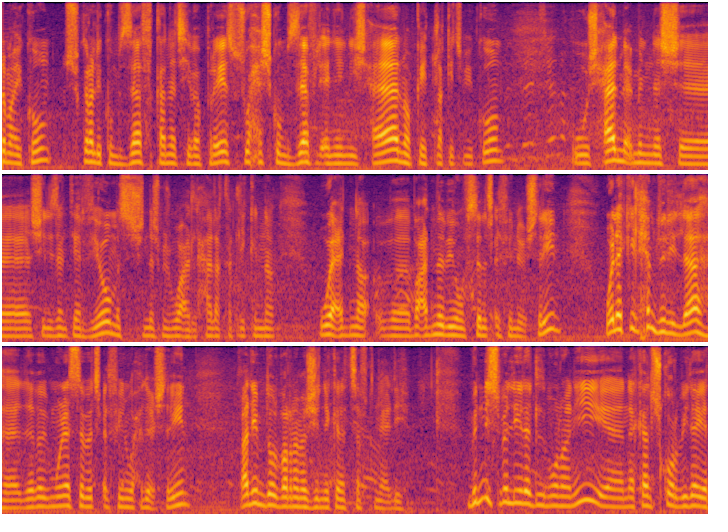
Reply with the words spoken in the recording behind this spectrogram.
السلام عليكم. شكرا لكم بزاف في قناة هبة بريس. وتوحشكم بزاف لأنني شحال ما بقيت تلاقيت بكم. وشحال ما عملناش آه، شي les interviews ما سجلناش مجموعه الحلقات اللي كنا وعدنا بعضنا بهم في سنة 2020 ولكن الحمد لله آه، دابا بمناسبة 2021 غادي نبداو البرنامج اللي كنا اتفقنا عليه. بالنسبة لليلة د البوناني أنا كنشكر بداية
